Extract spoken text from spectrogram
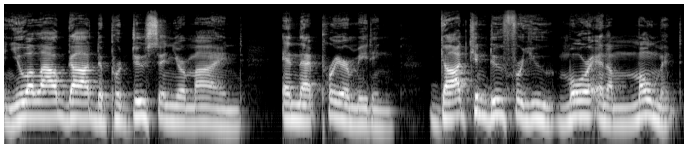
and you allow God to produce in your mind in that prayer meeting, God can do for you more in a moment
